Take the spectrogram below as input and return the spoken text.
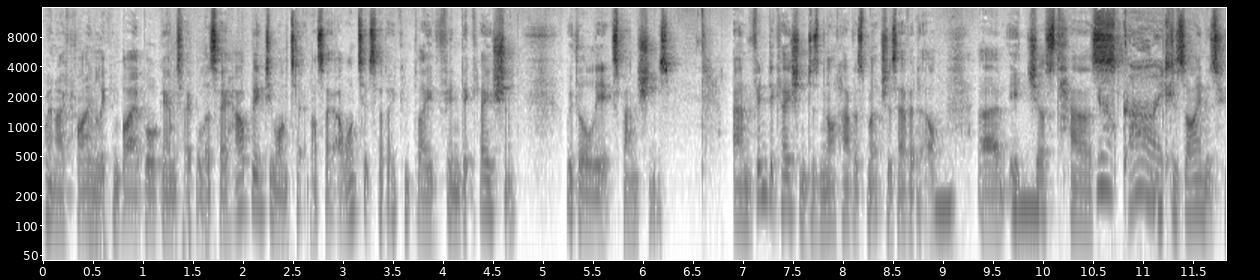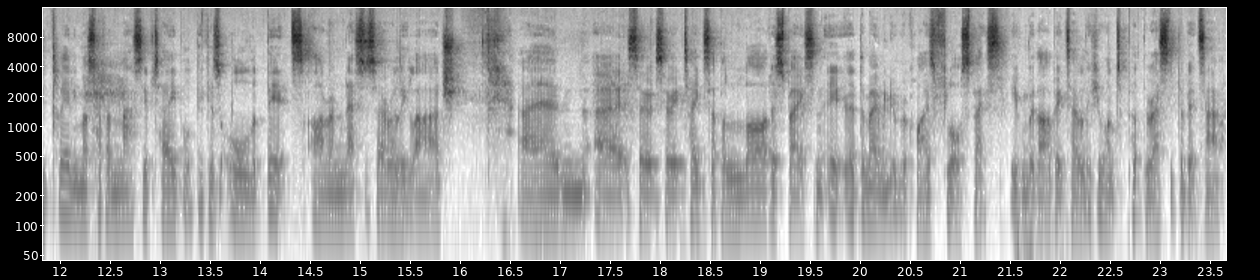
when I finally can buy a board game table. They say, How big do you want it? And I'll say, I want it so that I can play Vindication with all the expansions. And Vindication does not have as much as Everdell. Um, it just has oh, designers who clearly must have a massive table because all the bits are unnecessarily large. Um, uh, so, so it takes up a lot of space, and it, at the moment it requires floor space, even with our big table. If you want to put the rest of the bits out,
